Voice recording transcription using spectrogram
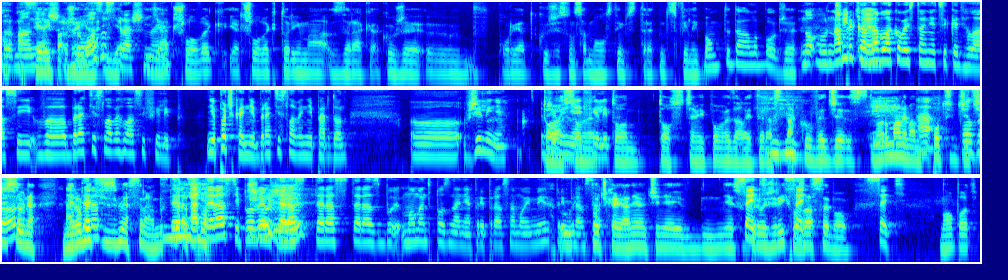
normálne, a, a Filipa, až hrôzostrašné. Ja, ja, človek, ja človek, ktorý má zrak akože e, v poriadku, že som sa mohol s tým stretnúť s Filipom teda, alebo že... No Určite. napríklad na vlakovej stanici, keď hlási, v Bratislave hlási Filip. Počkaj, nie, Bratislave, nie, pardon. Uh, v Žiline. V to, Žiline som, Filip. To, to ste mi povedali teraz takú vec, že normálne mám a pocit, že čisto mňa, nerobíte si z mňa srandu. Ter, a teraz ti poviem, teraz, teraz, teraz moment poznania, priprav sa môj mír, priprav sa. Počkaj, ja neviem, či nie, nie sú príliš rýchlo seď, za sebou. Seď. No poď.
